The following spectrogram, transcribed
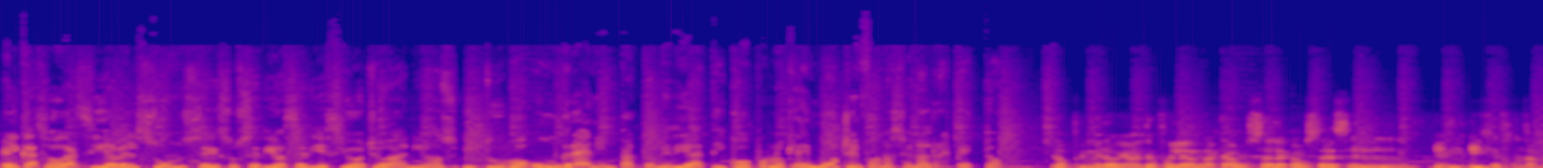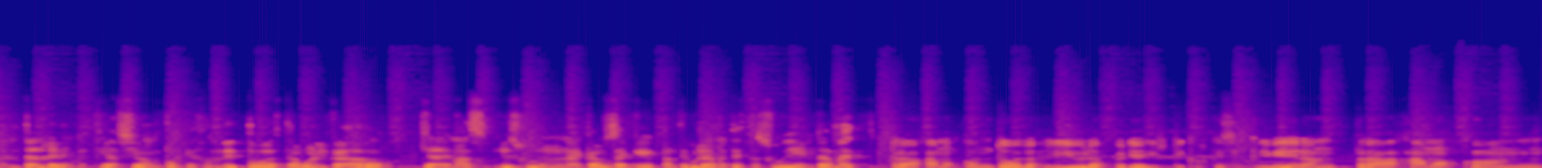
El caso García Belsunce sucedió hace 18 años y tuvo un gran impacto mediático, por lo que hay mucha información al respecto. Lo primero obviamente fue leer la causa, la causa es el, eje fundamental de la investigación porque es donde todo está volcado, que además es una causa que particularmente está subida a internet. Trabajamos con todos los libros periodísticos que se escribieron, trabajamos con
